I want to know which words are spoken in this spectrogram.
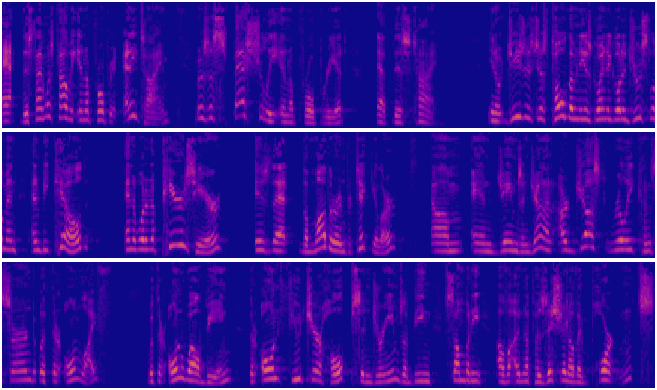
at this time. It was probably inappropriate any time, but it was especially inappropriate at this time. You know, Jesus just told them he was going to go to Jerusalem and, and be killed. And what it appears here is that the mother in particular, um, and James and John are just really concerned with their own life, with their own well-being, their own future hopes and dreams of being somebody of in a position of importance.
